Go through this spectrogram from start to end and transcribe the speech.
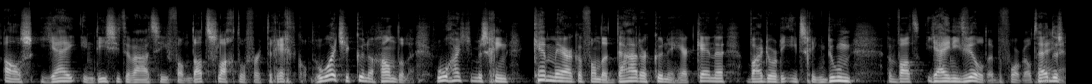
als jij in die situatie van dat slachtoffer terechtkomt? Hoe had je kunnen handelen? Hoe had je misschien kenmerken van de dader kunnen herkennen, waardoor die iets ging doen wat jij niet wilde, bijvoorbeeld? Hè? Dus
